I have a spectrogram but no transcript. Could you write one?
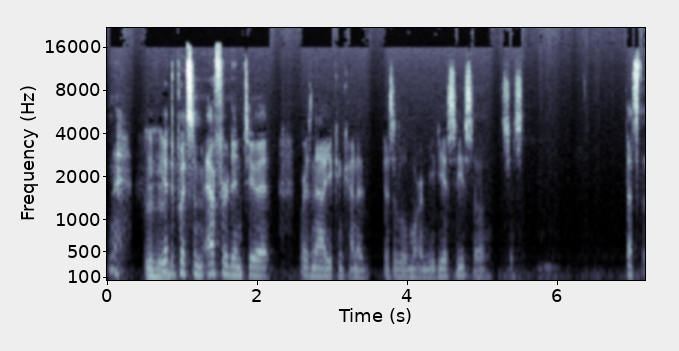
Hmm you had to put some effort into it whereas now you can kind of there's a little more immediacy so it's just that's the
